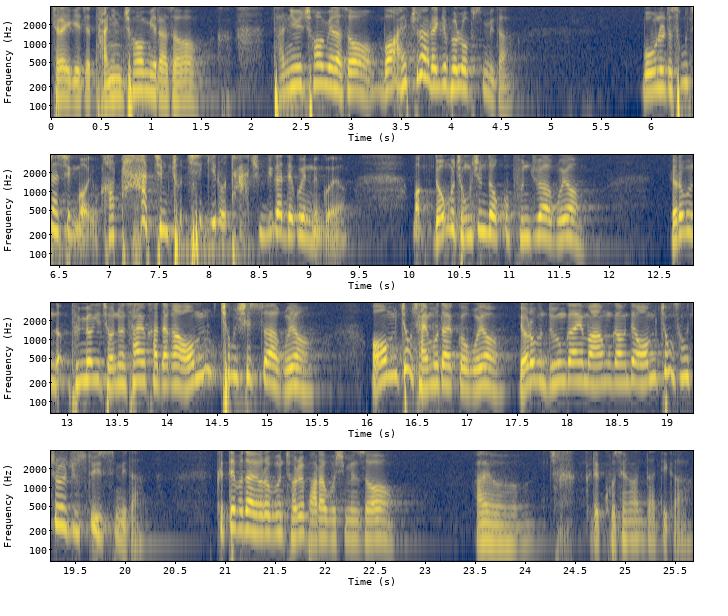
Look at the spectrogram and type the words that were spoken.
제가 이게 이제 담임 처음이라서 담임이 처음이라서 뭐 알 줄 아는 게 별로 없습니다. 뭐 오늘도 성찬식 뭐다 지금 초치기로 다 준비가 되고 있는 거예요. 막 너무 정신도 없고 분주하고요. 여러분 분명히 저는 사역하다가 엄청 실수하고요. 엄청 잘못할 거고요. 여러분 누군가의 마음 가운데 엄청 상처를 줄 수도 있습니다. 그때마다 여러분 저를 바라보시면서 아유 참 그래 고생한다 네가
